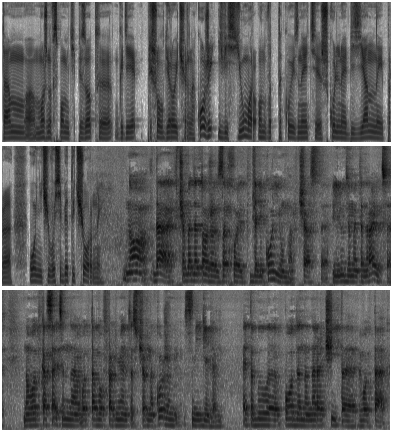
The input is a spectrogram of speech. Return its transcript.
Там а, можно вспомнить эпизод, э, где пришел герой чернокожий, и весь юмор, он вот такой, знаете, школьный обезьянный про «О, ничего себе, ты черный». Но да, в ЧБД тоже заходит далеко юмор часто, и людям это нравится. Но вот касательно вот того фрагмента с чернокожим, с Мигелем, это было подано нарочито вот так.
